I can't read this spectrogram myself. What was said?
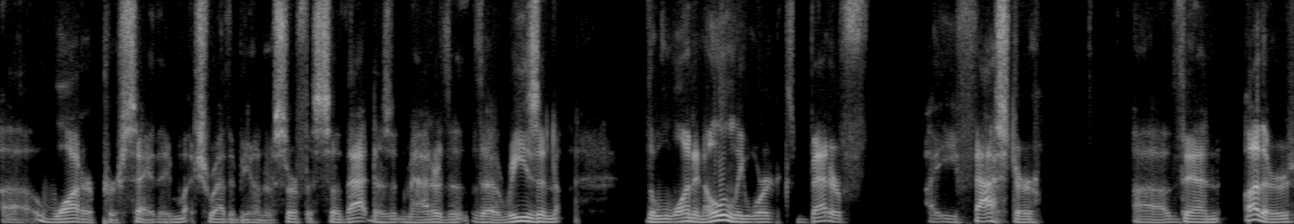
uh, water per se. They much rather be on the surface. So that doesn't matter. The the reason the one and only works better i.e faster uh, than other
